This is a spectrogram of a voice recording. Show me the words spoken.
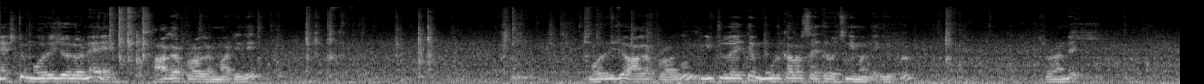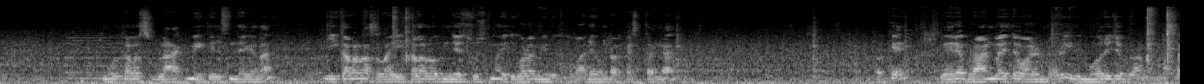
నెక్స్ట్ మోరిజోలోనే ఆగర్ ఫ్రాగ్ అనమాట ఇది. మోరిజో ఆగర్ ఫ్రాగు వీటిలో అయితే మూడు కలర్స్ అయితే వచ్చినాయి మన దగ్గర ఇప్పుడు. చూడండి. మూడు కలర్స్ బ్లాక్ మీకు తెలిసిందే కదా. ఈ కలర్ అసలు ఈ కలర్ ఓపెన్ చేసి చూసుకున్నా ఇది కూడా మీరు వాడే ఉంటారు ఖచ్చితంగా. ఓకే? వేరే బ్రాండ్లో అయితే వాడి ఉంటారు. ఇది మోరిజో బ్రాండ్ అనమాట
